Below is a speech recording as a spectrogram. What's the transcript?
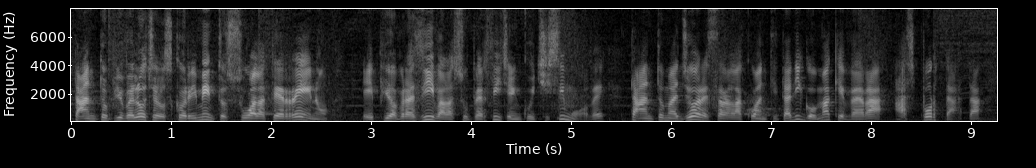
tanto più veloce lo scorrimento suola-terreno e più abrasiva la superficie in cui ci si muove, tanto maggiore sarà la quantità di gomma che verrà asportata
